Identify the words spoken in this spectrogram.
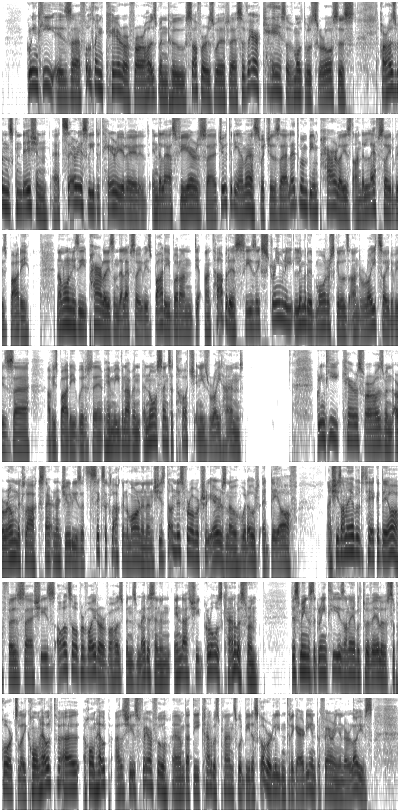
Green Tea is a full time carer for her husband who suffers with a severe case of multiple sclerosis. Her husband's condition uh, seriously deteriorated in the last few years uh, due to the MS, which has uh, led to him being paralysed on the left side of his body. Not only is he paralysed on the left side of his body, but on on top of this, he's extremely limited motor skills on the right side of his uh, of his body, with uh, him even having no sense of touch in his right hand. Green Tea cares for her husband around the clock, starting her duties at six o'clock in the morning, and she's done this for over three years now without a day off. And she's unable to take a day off as uh, she's also a provider of her husband's medicine in, in that she grows cannabis from. This means the green tea is unable to avail of supports like home health, uh, home help, as she is fearful um, that the cannabis plants would be discovered, leading to the Gardaí interfering in their lives.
